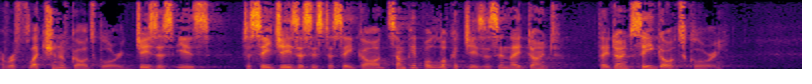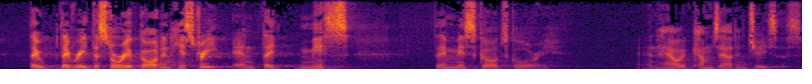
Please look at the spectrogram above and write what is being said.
a reflection of God's glory, Jesus is, to see Jesus is to see God, some people look at Jesus and they don't, they don't see God's glory. They, they read the story of God in history and they miss, they miss God's glory and how it comes out in Jesus.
